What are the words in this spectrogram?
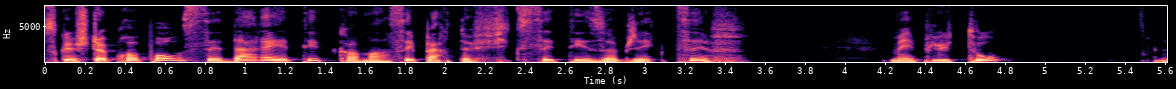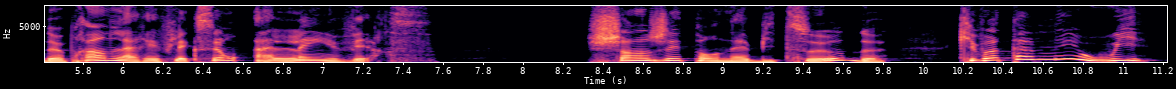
ce que je te propose, c'est d'arrêter de commencer par te fixer tes objectifs, mais plutôt de prendre la réflexion à l'inverse. Changer ton habitude qui va t'amener, oui,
